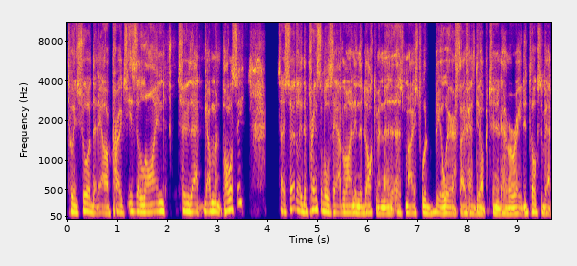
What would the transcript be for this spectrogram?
to ensure that our approach is aligned to that government policy. So certainly the principles outlined in the document, as most would be aware if they've had the opportunity to have a read, it talks about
